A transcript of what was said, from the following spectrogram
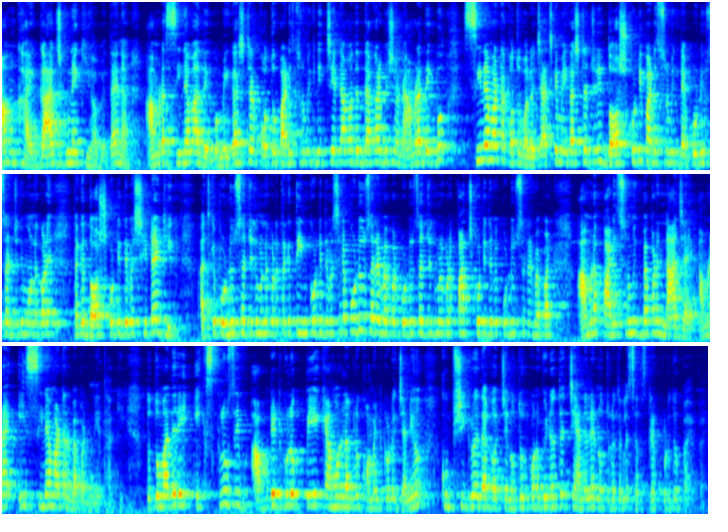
আম খাই, গাছ গুনে কী হবে, তাই না? আমরা সিনেমা দেখব মেগাস্টার কত পারিশ্রমিক নিচ্ছে, এটা আমাদের দেখার বিষয় না আমরা দেখব সিনেমাটা কত ভালো হয়েছে। আজকে মেগাস্টার যদি দশ কোটি পারিশ্রমিক নেয় প্রডিউসার যদি মনে করে তাকে দশ কোটি দেবে, সেটাই ঠিক। আজকে প্রডিউসার যদি মনে করে তাকে তিন কোটি দেবে, সেটা প্রডিউসারের ব্যাপার প্রডিউসার যদি মনে করে পাঁচ কোটি দেবে প্রডিউসারের ব্যাপার। আমরা পারিশ্রমিক ব্যাপারে না যাই, আমরা এই সিনেমাটার ব্যাপার নিয়ে থাকি। তো তোমাদের এই এক্সক্লুসিভ আপডেটগুলো পেয়ে কেমন লাগল কমেন্ট করে জানিও। খুব শীঘ্রই দেখা হচ্ছে নতুন কোনো ভিডিওতে। চ্যানেলে নতুন থাকলে সাবস্ক্রাইব করে দিও। Bye bye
